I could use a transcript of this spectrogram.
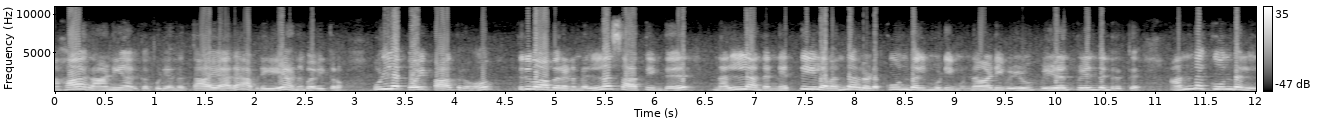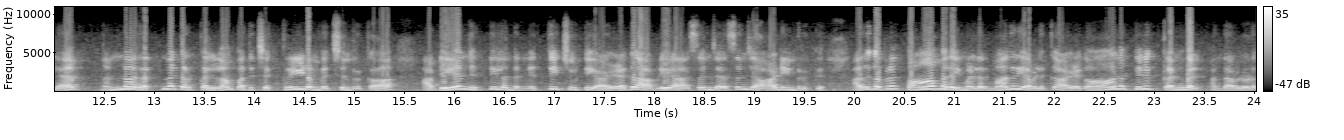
மகாராணியா இருக்கக்கூடிய அந்த தாயாரை அப்படியே அனுபவிக்கிறோம். உள்ள போய் பாக்குறோம் திருவாபரணம் எல்லாம் சாத்திண்டு நல்ல அந்த நெத்தியில வந்து அவளோட கூந்தல் முடி முன்னாடி விழு விழ விழுந்துட்டு இருக்கு அந்த கூந்தல்ல நன்னா ரத்ன கற்கள்லாம் பதிச்ச கிரீடம் வச்சுட்டு இருக்கா அப்படியே நெத்தியில அந்த நெத்தி சுட்டி அழகா அப்படியே அசைஞ்சு அசைஞ்சு ஆடின்னு இருக்கு அதுக்கப்புறம் தாமரை மலர் மாதிரி அவளுக்கு அழகான திருக்கண்கள். அந்த அவளோட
